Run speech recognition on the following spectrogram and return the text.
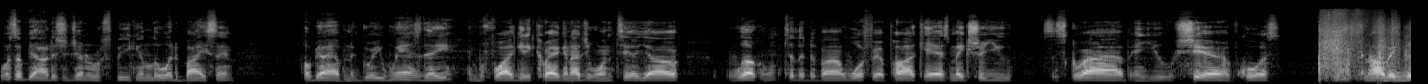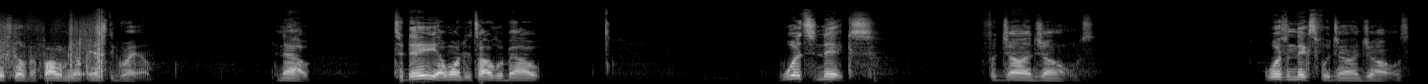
What's up, y'all? This is General speaking, Lord Bison. Hope y'all having a great Wednesday. And before I get it cracking, I just want to tell y'all welcome to the Divine Warfare Podcast. Make sure you subscribe and you share, of course, and all that good stuff, and follow me on Instagram. Now, today I wanted to talk about what's next for Jon Jones. What's next for Jon Jones?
